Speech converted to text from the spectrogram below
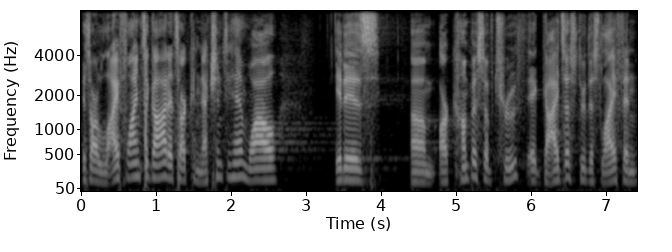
is our lifeline to God, it's our connection to Him, while it is um, our compass of truth. It guides us through this life. And,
